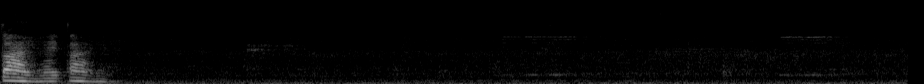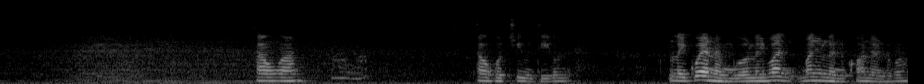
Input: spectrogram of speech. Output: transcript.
Tài này tài này Đau con? Đau có chịu một tí con Lấy quen là muốn lấy bao, bao nhiêu lần con này đúng không?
